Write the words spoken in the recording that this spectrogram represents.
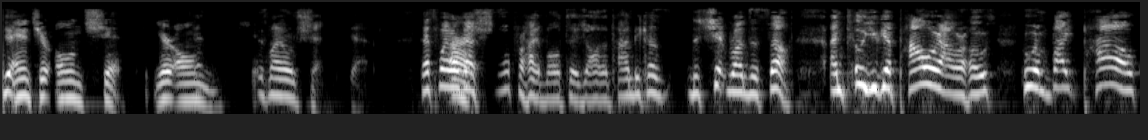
Yeah. and it's your own shit. Your own. Shit. It's my own shit. Yeah. That's why I don't All got right. show for high voltage all the time because the shit runs itself. Until you get power hour hosts who invite Pow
